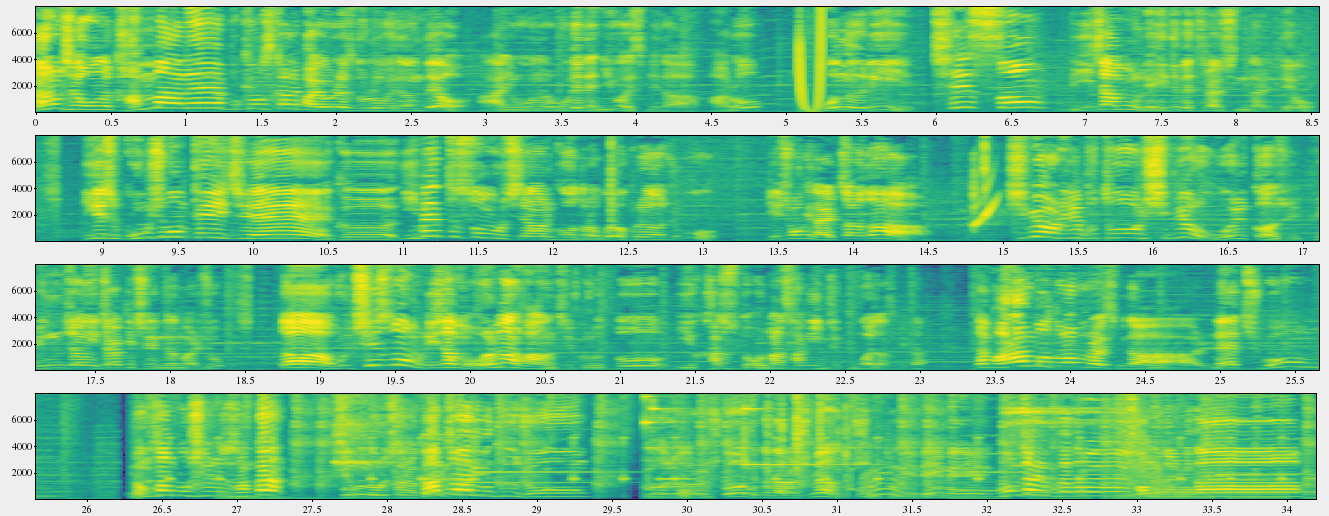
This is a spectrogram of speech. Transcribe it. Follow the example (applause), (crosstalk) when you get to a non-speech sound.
여러분 제가 오늘 간만에 포켓몬 스칼렛 바이올렛을 놀러 오게 되는데요. 아니 오늘 오게 된 이유가 있습니다. 바로 오늘이 칠성 리자몽 레이드 배틀 할 수 있는 날인데요. 이게 지금 공식 홈페이지에 그 이벤트송으로 진행하는 거더라고요. 그래가지고 이 정확히 날짜가 12월 1일부터 12월 5일까지 굉장히 짧게 진행된단 말이죠. 자, 우리 칠성 리자몽 얼마나 강한지 그리고 또이때 얼마나 사기인지 궁금하지 않습니까? 자, 바로 한번 돌아보도록 하겠습니다. 렛츠고! 영상 보시기 전에 잠깐! 지금은 우리 채널 깜짝 이벤트 중! 구독을 눌러주시고 댓글 달아주시면 추첨을 통해 매일매일 공짜 카드를 선물 드립니다.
